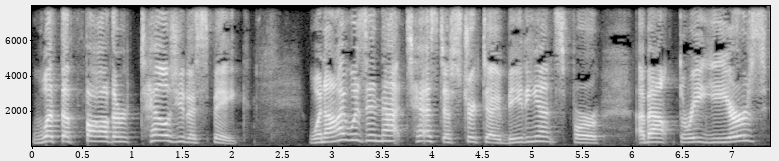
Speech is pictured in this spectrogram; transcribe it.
what the Father tells you to speak. When I was in that test of strict obedience for about three years,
